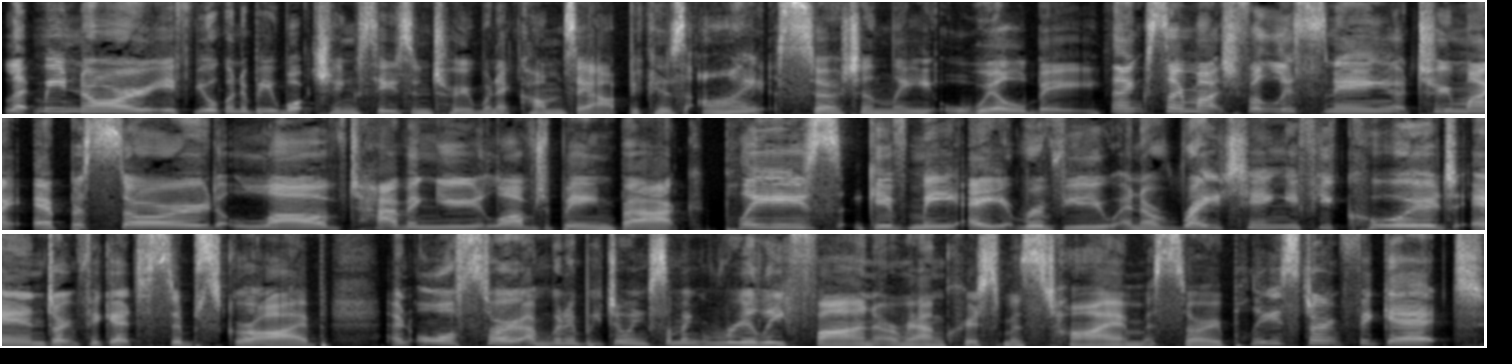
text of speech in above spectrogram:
let me know if you're going to be watching season two when it comes out because I certainly will be. Thanks so much for listening to my episode. Loved having you, loved being back. Please give me a review and a rating if you could, and don't forget to subscribe. And also, I'm going to be doing something really fun around Christmas time, so please don't forget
